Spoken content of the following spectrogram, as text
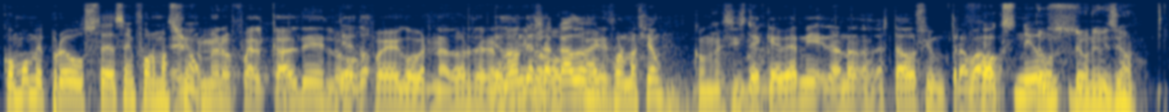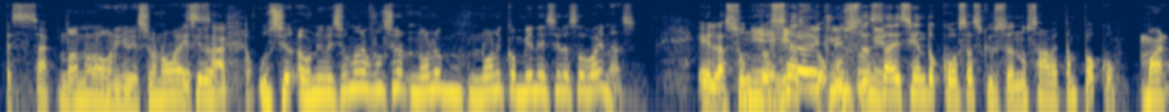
cómo me prueba usted esa El información? primero fue alcalde, ¿De luego fue gobernador de ¿De dónde ha sacado esa información? Congresista. De que Bernie no, no, ha estado sin trabajo. Fox de, un- News. de Univision. Exacto. No, no, no, papá. Univision no va a decir. Exacto. A Univision no le, funciona, no, le, no le conviene decir esas vainas. El Ni asunto es esto. Clinton usted ni- está diciendo cosas que usted no sabe tampoco. Man,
